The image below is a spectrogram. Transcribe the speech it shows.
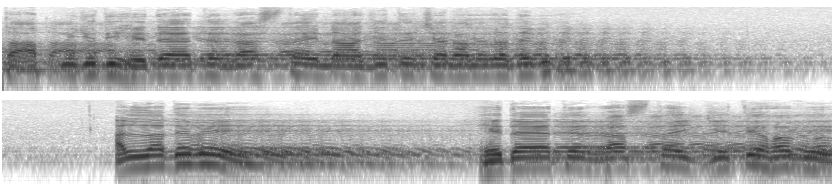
তা আপনি যদি হেদায়াতের রাস্তায় না যেতে চান, আল্লাহ দেবে? আল্লাহ দেবে। হেদায়াতের রাস্তায় যেতে হবে,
